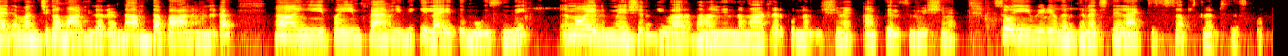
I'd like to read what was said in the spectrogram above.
అయితే మంచిగా మాట్లాడారంట అంత బాగానే ఉందట. ఈ ఫ్యామిలీ వీక్ ఇలా అయితే ముగిసింది. నో ఎలిమినేషన్ ఈ వారం మనం నిన్న మాట్లాడుకున్న విషయమే నాకు తెలిసిన విషయమే. సో ఈ వీడియో కనుక నచ్చితే లైక్ చేసి సబ్స్క్రైబ్ చేసుకోండి.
